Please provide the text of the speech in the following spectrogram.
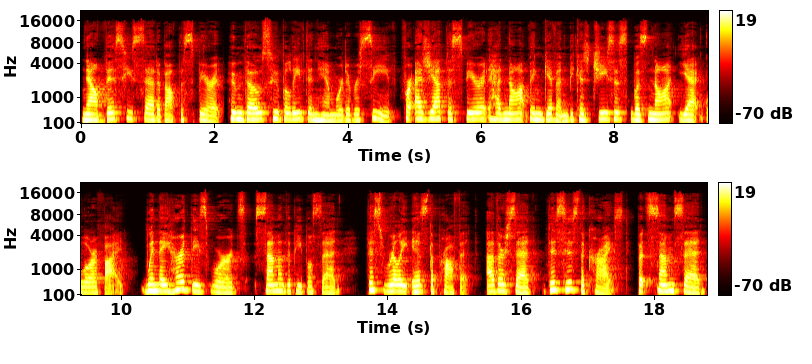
Now this he said about the Spirit, whom those who believed in him were to receive. For as yet the Spirit had not been given because Jesus was not yet glorified. When they heard these words, some of the people said, This really is the prophet. Others said, This is the Christ. But some said,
